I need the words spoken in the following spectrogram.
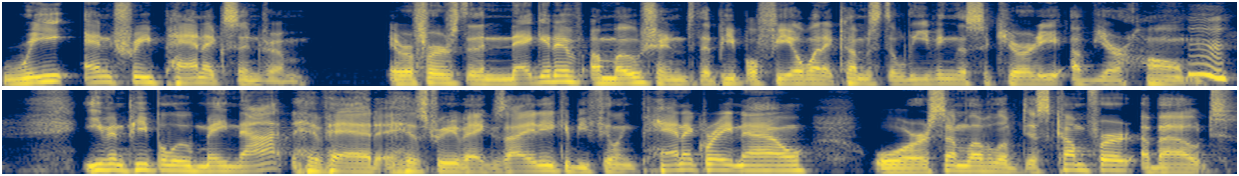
re-entry panic syndrome it refers to the negative emotions that people feel when it comes to leaving the security of your home. Hmm. Even people who may not have had a history of anxiety could be feeling panic right now or some level of discomfort about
